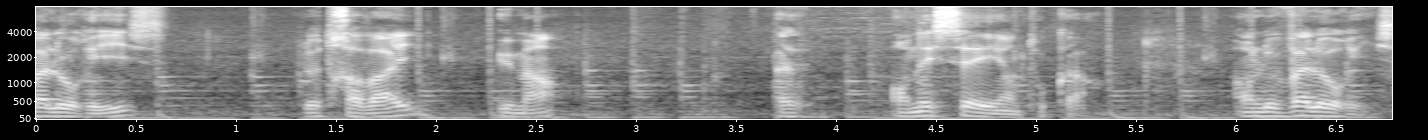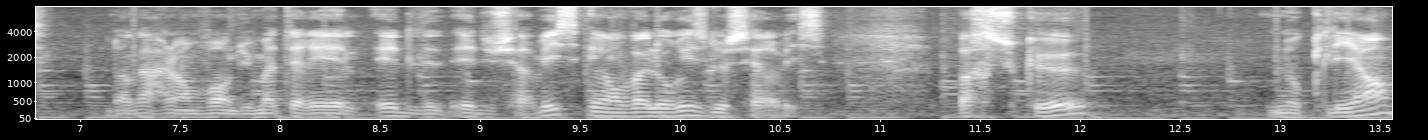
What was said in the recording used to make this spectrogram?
valorise le travail humain Euh, on essaye en tout cas on le valorise donc on vend du matériel et, de- et du service et on valorise le service parce que nos clients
